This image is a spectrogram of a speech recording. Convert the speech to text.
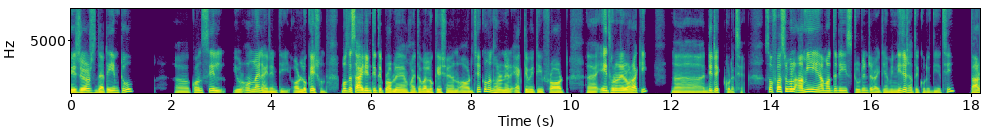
measures that aim to conceal your online identity or location. বলতেছে আইডেন্টিতে প্রবলেম হয়তো বা লোকেশন অর যে কোনো ধরনের অ্যাক্টিভিটি, ফ্রড এই ধরনের ওরা কি ডিটেক্ট করেছে। সো ফার্স্ট অফ অল আমি আমাদের এই স্টুডেন্টের আইডি আমি নিজের হাতে করে দিয়েছি। তার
